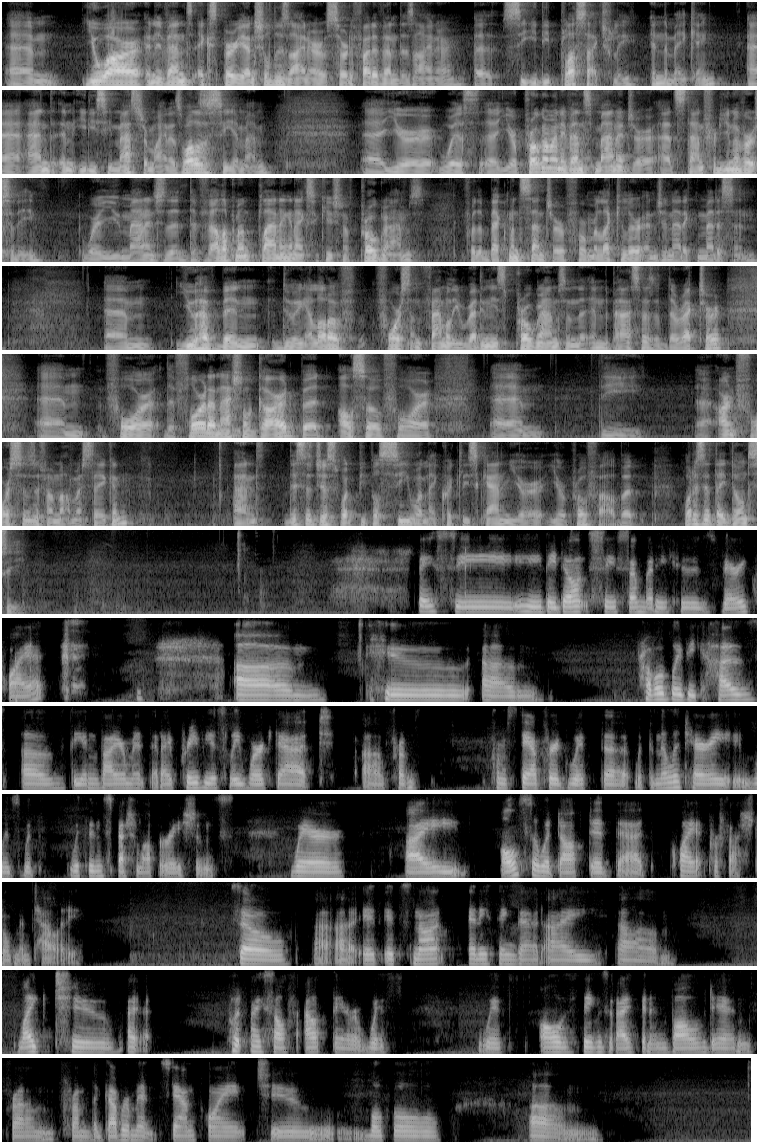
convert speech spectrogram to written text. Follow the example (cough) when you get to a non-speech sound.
Um, you are an event experiential designer, a certified event designer, a CED plus actually in the making, uh, and an EDC mastermind as well as a CMM. Uh, you're with uh, your program and events manager at Stanford University, where you manage the development, planning, and execution of programs for the Beckman Center for Molecular and Genetic Medicine. Um, you have been doing a lot of force and family readiness programs in the in the past as a director um, for the Florida National Guard, but also for um, the uh, armed forces, if I'm not mistaken. And this is just what people see when they quickly scan your your profile. But what is it they don't see? They see they don't see somebody who's very quiet um, who um, probably because of the environment that i previously worked at uh, from from stanford with the with the military it was with within special operations where i also adopted that quiet professional mentality. So uh, it, it's not anything that I um, like to I, put myself out there with with all the things that I've been involved in from from the government standpoint to local um,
